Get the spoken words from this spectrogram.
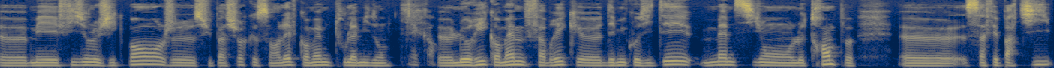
mais physiologiquement, je suis pas sûr que ça enlève quand même tout l'amidon. Le riz, quand même, fabrique des mucosités, même si on le trempe. ça fait partie,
